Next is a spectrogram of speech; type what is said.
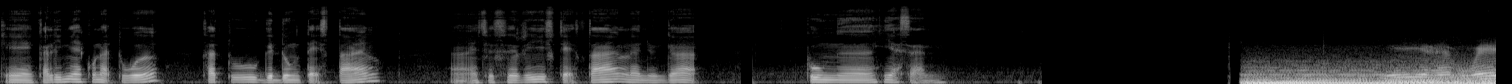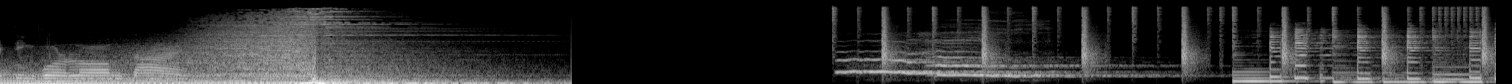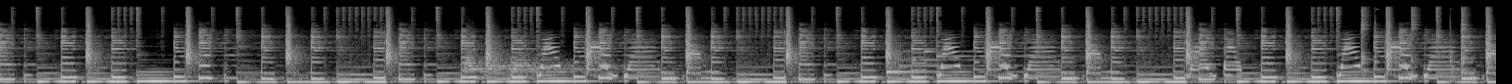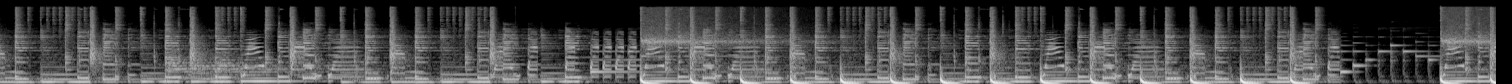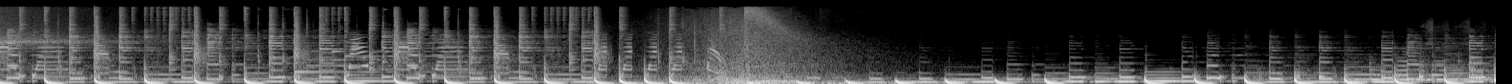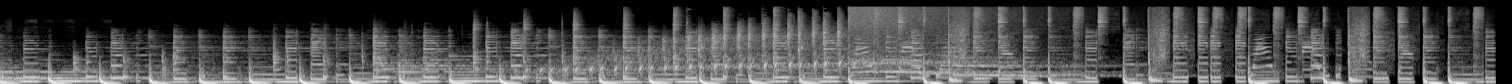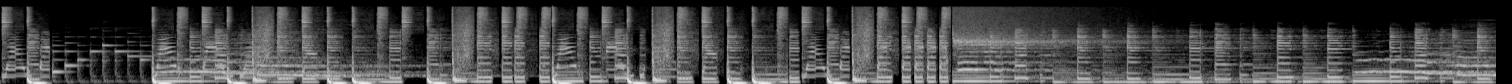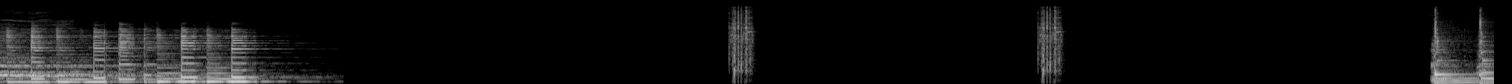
Okey, kali ni aku nak tour satu gedung tekstil, uh, aksesoris tekstil dan juga bunga hiasan. We have waiting for long time. Música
